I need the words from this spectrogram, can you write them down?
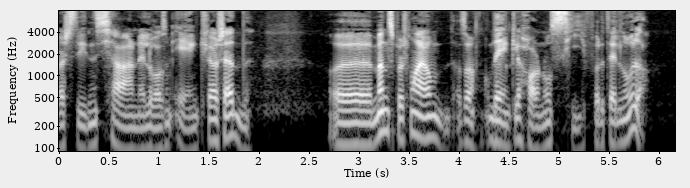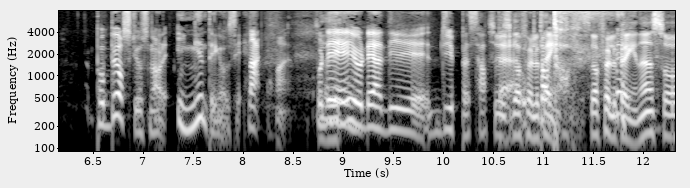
vært, stridens kjerne, eller hva som egentlig har skjedd. Uh, men spørsmålet er om, altså, om, det egentlig har noe å si for Telenor. da. På børskursen har det ingenting å si. Nei. Nei. For det er jo det de dypest sett er opptatt av. Skal følge pengene, så,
